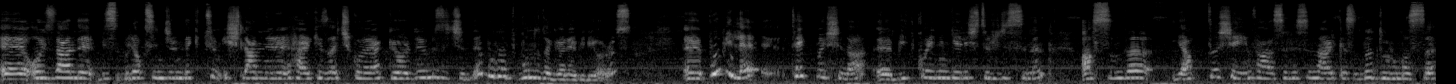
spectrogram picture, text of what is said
Ee, o yüzden de biz blok zincirindeki tüm işlemleri herkese açık olarak gördüğümüz için de bunu, bunu da görebiliyoruz. Ee, bu bile e, tek başına e, Bitcoin'in geliştiricisinin aslında yaptığı şeyin felsefesinin arkasında durması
